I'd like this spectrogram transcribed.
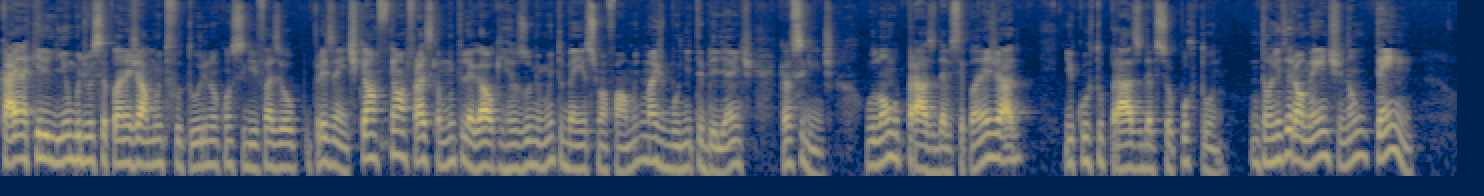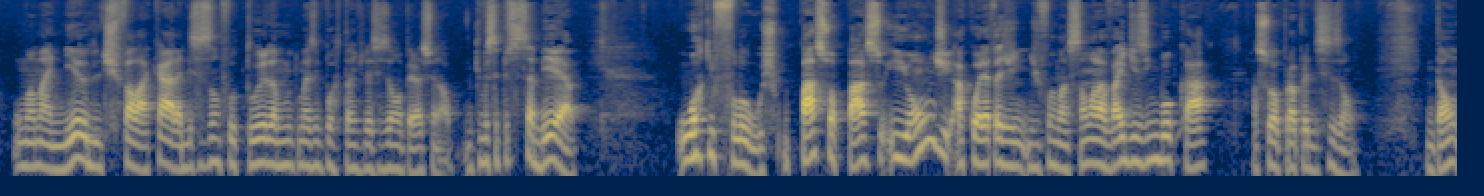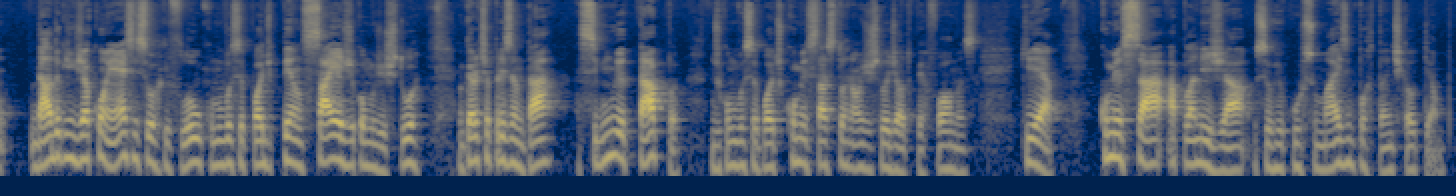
cai naquele limbo de você planejar muito futuro e não conseguir fazer o presente. Que é uma, tem uma frase que é muito legal, que resume muito bem isso de uma forma muito mais bonita e brilhante, que é o seguinte: o longo prazo deve ser planejado e o curto prazo deve ser oportuno. Então, literalmente, não tem uma maneira de te falar, cara, a decisão futura é muito mais importante que a decisão operacional. O que você precisa saber é o workflow, o passo a passo e onde a coleta de informação ela vai desembocar a sua própria decisão. Então, dado que a gente já conhece esse workflow, como você pode pensar e agir como gestor, eu quero te apresentar a segunda etapa de como você pode começar a se tornar um gestor de alta performance, que é começar a planejar o seu recurso mais importante, que é o tempo.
